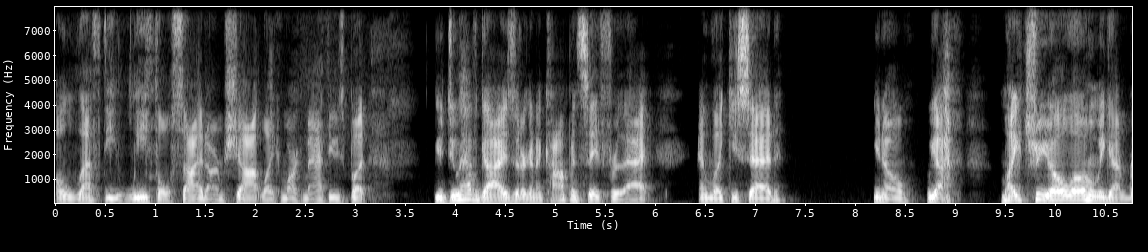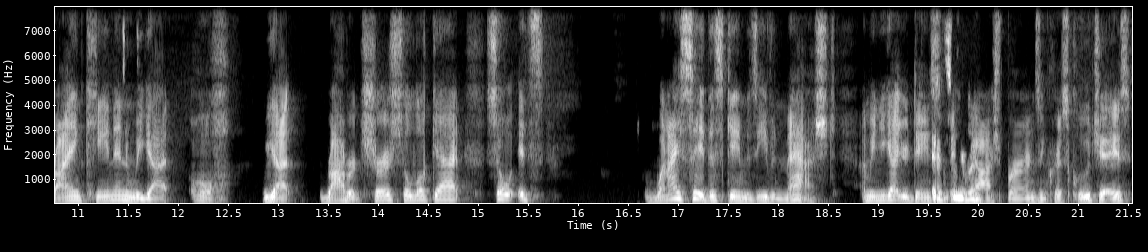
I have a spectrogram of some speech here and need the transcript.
a lefty lethal sidearm shot like Mark Matthews. But you do have guys that are going to compensate for that. And like you said, you know, we got Mike Triolo and we got Ryan Keenan and we got oh, we got Robert Church to look at. So it's when I say this game is even mashed, I mean you got your Dhane Smith, Josh Byrne's, and Chris Cloutier's,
